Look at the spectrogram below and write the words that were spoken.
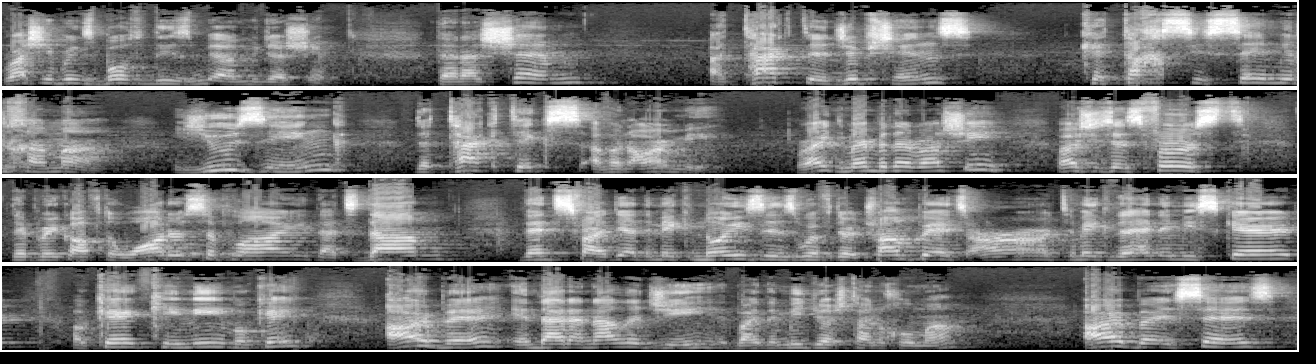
Rashi brings both of these uh, Midrashim, that Hashem attacked the Egyptians ketachsise milchama, using the tactics of an army. Right? Remember that Rashi? Rashi says first they break off the water supply, that's dam. Then Tzfardeya, they make noises with their trumpets to make the enemy scared. Okay, kinim, okay? Arbe, in that analogy by the Midrash Tanchuma, Arbe says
